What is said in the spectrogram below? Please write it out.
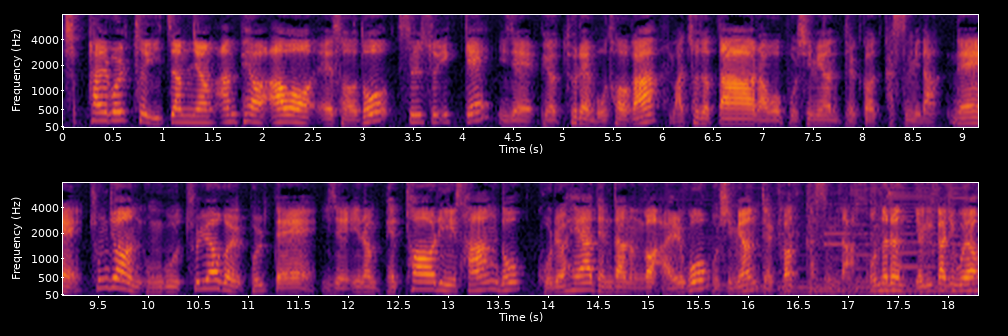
18V 2.0A에서도 쓸 수 있게 이제 베어툴의 모터가 맞춰졌다라고 보시면 될 것 같습니다. 네, 충전 공구 출력을 볼 때 이제 이런 배터리 사항도 고려해야 된다는 거 알고 보시면 될 것 같습니다. 오늘은 여기까지고요.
